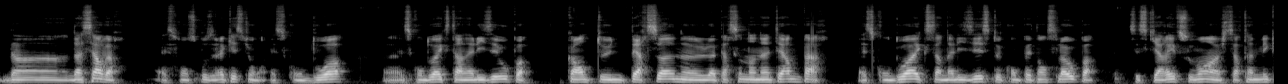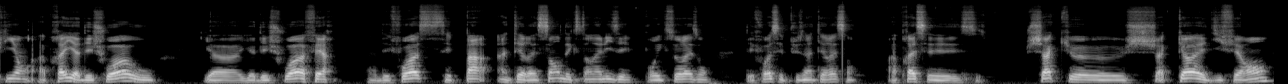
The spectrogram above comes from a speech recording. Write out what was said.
d'un serveur. Est-ce qu'on se pose la question? Est-ce qu'on doit euh, est-ce qu'on doit externaliser ou pas? Quand une personne, euh, la personne en interne part, est-ce qu'on doit externaliser cette compétence-là ou pas? C'est ce qui arrive souvent à certains de mes clients. Après, il y a des choix où il y a, il y a des choix à faire. Des fois, c'est pas intéressant d'externaliser pour X raisons. Des fois, c'est plus intéressant. Après, c'est chaque euh, chaque cas est différent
